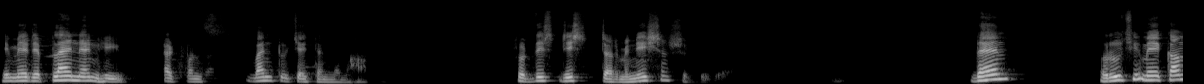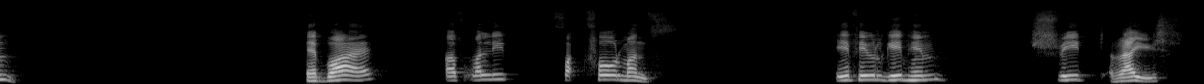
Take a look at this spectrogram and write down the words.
he made a plan and he at once went to Chaitanya Mahaprabhu. So this determination should be there. Then Ruchi may come. A boy of only four months, if you will give him sweet rice,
